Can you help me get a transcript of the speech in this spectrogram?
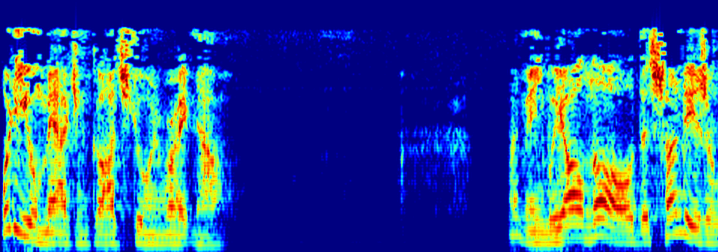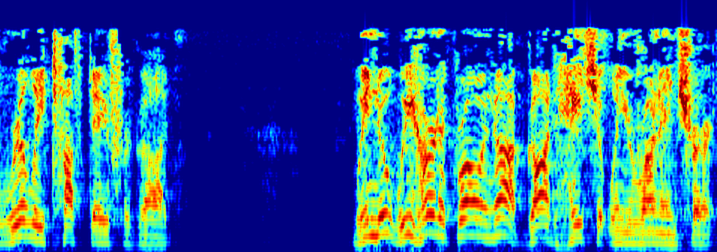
what do you imagine God's doing right now? I mean, we all know that Sunday is a really tough day for God. We knew, we heard it growing up. God hates it when you run in church.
